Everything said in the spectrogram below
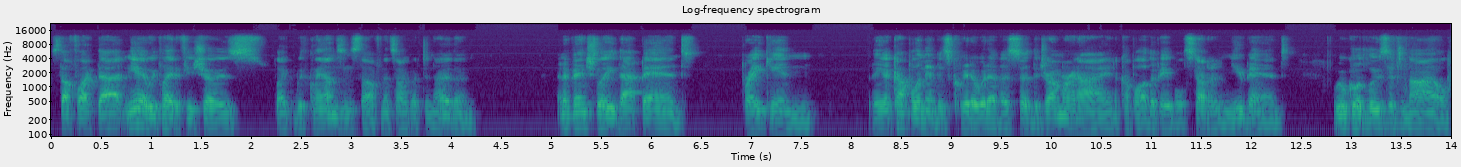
stuff like that. And yeah, we played a few shows like with Clowns and stuff, and that's how I got to know them. And eventually that band, Break In, I think a couple of members quit or whatever, so the drummer and I and a couple other people started a new band. We were called Loser Denial.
